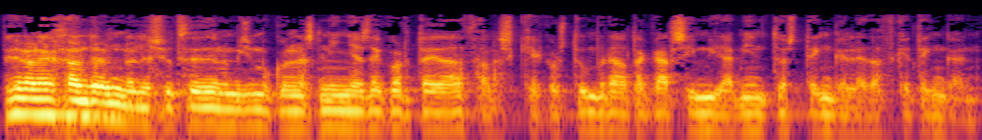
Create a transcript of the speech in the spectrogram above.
Pero a Alejandro no le sucede lo mismo con las niñas de corta edad a las que acostumbra a atacar sin miramientos tenga la edad que tengan,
